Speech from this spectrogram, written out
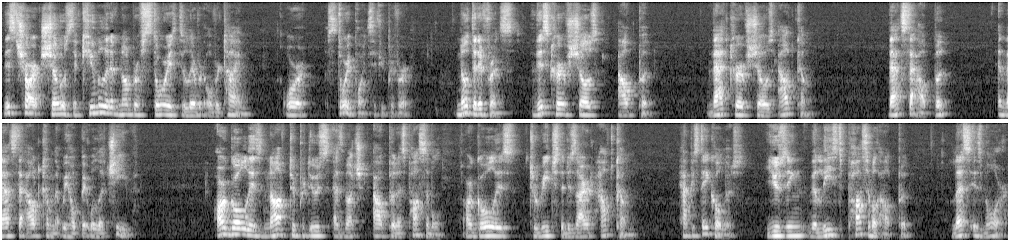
This chart shows the cumulative number of stories delivered over time, or story points if you prefer. Note the difference. This curve shows output. That curve shows outcome. That's the output, and that's the outcome that we hope it will achieve. Our goal is not to produce as much output as possible. Our goal is to reach the desired outcome, happy stakeholders, using the least possible output. Less is more.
